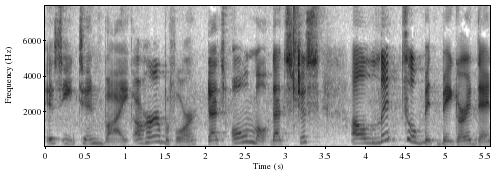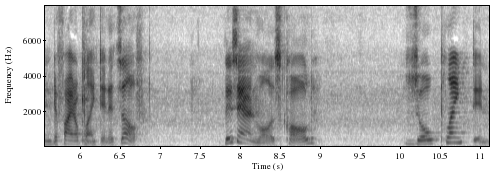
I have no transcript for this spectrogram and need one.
is eaten by a herbivore that's almost that's just a little bit bigger than the phytoplankton itself. This animal is called zooplankton.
